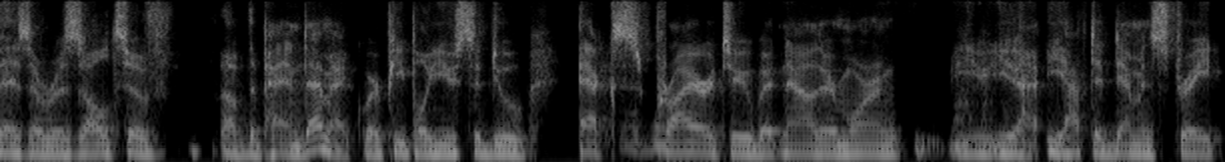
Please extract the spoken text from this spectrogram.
as a result of of the pandemic, where people used to do X mm-hmm. prior to, but now they're more. You you, you have to demonstrate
